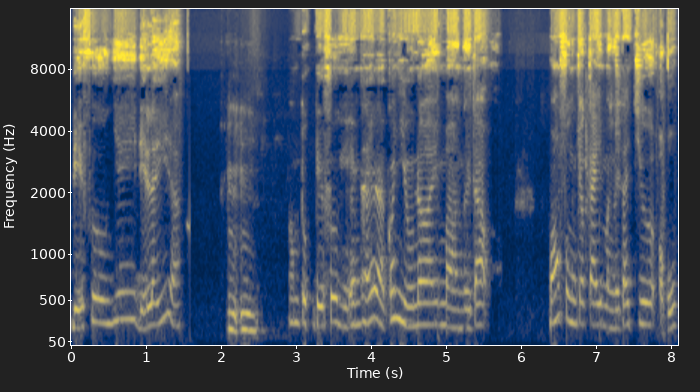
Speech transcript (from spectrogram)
địa phương với địa lý à ừ, ừ. phong tục địa phương thì em thấy là có nhiều nơi mà người ta bón phân cho cây mà người ta chưa ủ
